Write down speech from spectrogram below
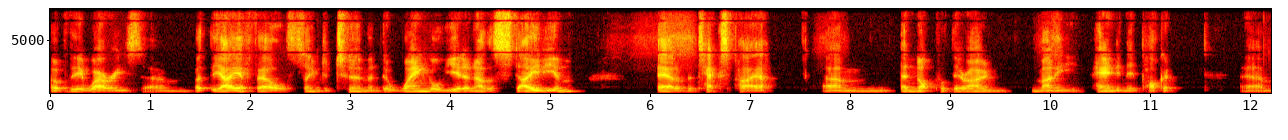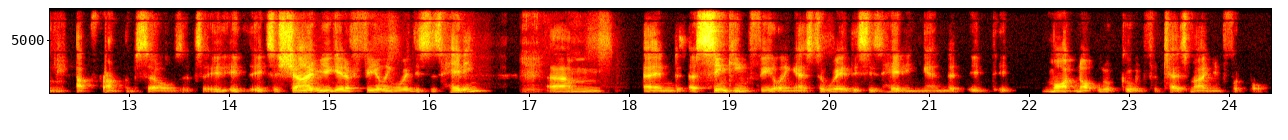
of their worries. Um, but the AFL seem determined to wangle yet another stadium out of the taxpayer um, and not put their own money hand in their pocket um, up front themselves. It's it, it's a shame. You get a feeling where this is heading. Um, and a sinking feeling as to where this is heading, and it, it, it might not look good for Tasmanian football.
